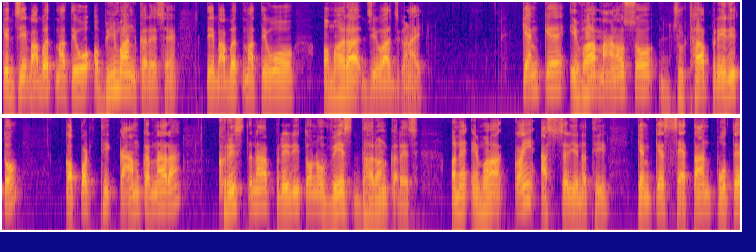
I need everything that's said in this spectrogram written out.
કે જે બાબતમાં તેઓ અભિમાન કરે છે, તે બાબતમાં તેઓ અમારા જેવા જ ગણાય. કેમ કે એવા માણસો જૂઠા પ્રેરિતો, કપટથી કામ કરનારા, ખ્રિસ્તના પ્રેરિતોનો વેશ ધારણ કરે છે. અને એમાં કંઈ આશ્ચર્ય નથી, કેમ કે શેતાન પોતે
